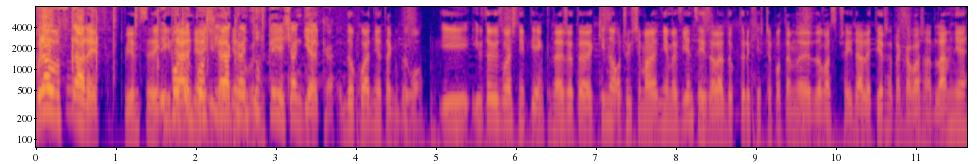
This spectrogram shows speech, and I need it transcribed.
brawo stary! Więc e, I potem poszli na krańcówkę jeść Angielkę. Dokładnie tak było. I, I to jest właśnie piękne, że te kino oczywiście ma, nie ma więcej zalet, do których jeszcze potem e, do Was przejdę, ale pierwsza taka ważna dla mnie,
